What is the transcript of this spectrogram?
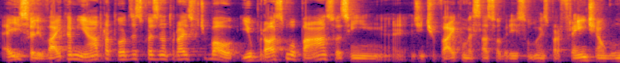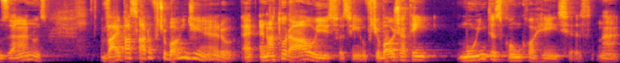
é isso, ele vai caminhar para todas as coisas naturais do futebol. E o próximo passo, assim, a gente vai conversar sobre isso mais para frente, em alguns anos, vai passar o futebol em dinheiro. É, é, natural isso, assim. O futebol já tem muitas concorrências, né?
